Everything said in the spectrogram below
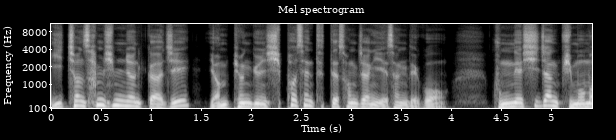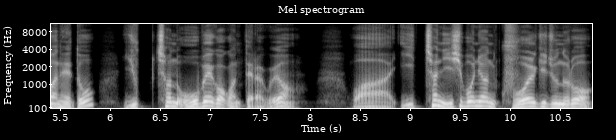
2030년까지 연평균 10%대 성장이 예상되고 국내 시장 규모만 해도 6,500억 원대라고요. 와, 2025년 9월 기준으로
